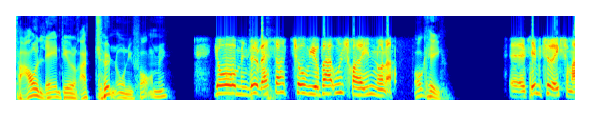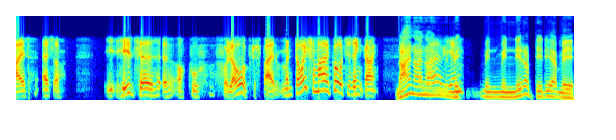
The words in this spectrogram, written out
farvet lag, det er jo en ret tynd uniform, ikke? Jo, men ved du hvad, så tog vi jo bare uldtrøjer indenunder. Okay. Øh, det betød ikke så meget. Altså, i det hele taget øh, at kunne få lov at blive spejder. Men der var ikke så meget at gå til dengang. Nej, nej, nej. Men, men, men, netop det der med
